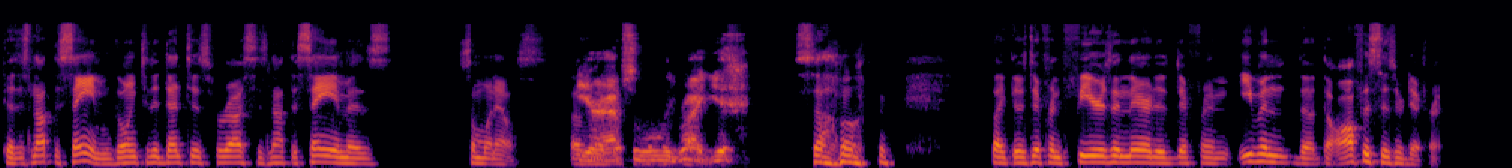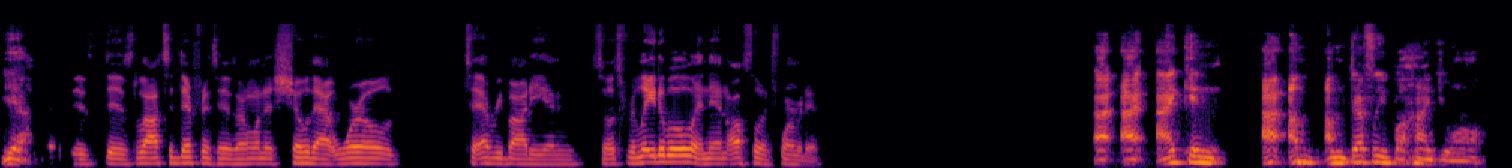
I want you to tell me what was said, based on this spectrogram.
because it's not the same. Going to the dentist for us is not the same as someone else. You're absolutely right. Yeah. So like there's different fears in there. There's different even the the offices are different. Yeah. There's there's lots of differences. I want to show that world to everybody and so it's relatable and then also informative. I I, I can I, I'm I'm definitely behind you on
